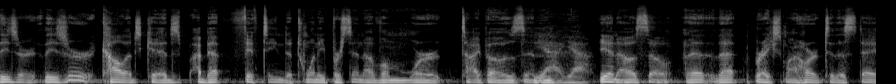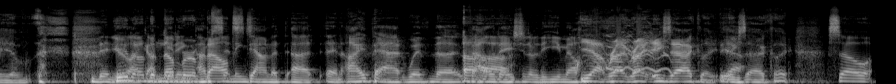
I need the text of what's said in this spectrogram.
these are these are college kids. I bet fifteen to twenty percent of them were typos, and Yeah, yeah. You know, so that, that breaks my heart to this day. Of Then you're you like, know, I'm, number getting, of I'm bounced. sending down a, uh, an iPad with the validation of the email. Yeah, right, right, exactly, Yeah. exactly. So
